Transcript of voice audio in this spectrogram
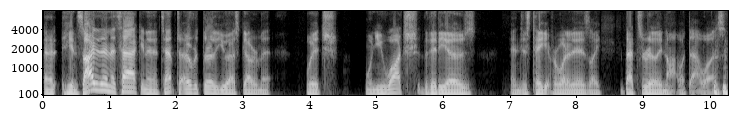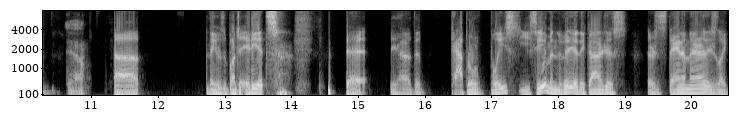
and he incited an attack in an attempt to overthrow the U.S. government. Which, when you watch the videos and just take it for what it is, like that's really not what that was. Yeah. Uh, I think it was a bunch of idiots that you know the Capitol Police. You see them in the video; they kind of just they're just standing there. They just like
